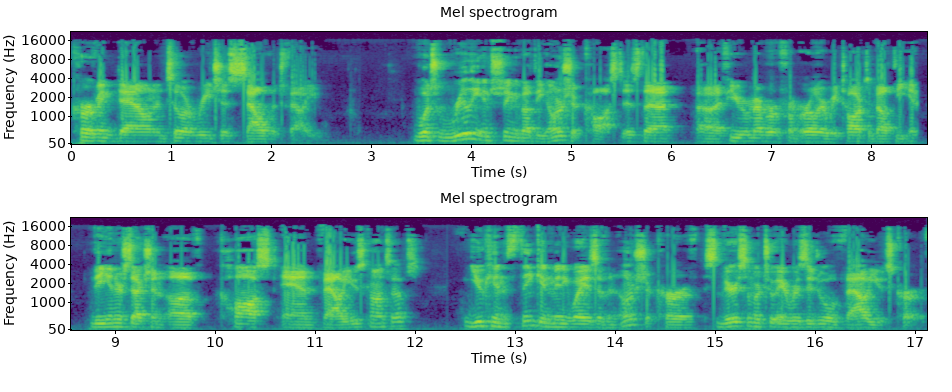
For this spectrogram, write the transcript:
curving down until it reaches salvage value. What's really interesting about the ownership cost is that, uh, if you remember from earlier, we talked about the the intersection of cost and values concepts. You can think in many ways of an ownership curve, very similar to a residual values curve,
